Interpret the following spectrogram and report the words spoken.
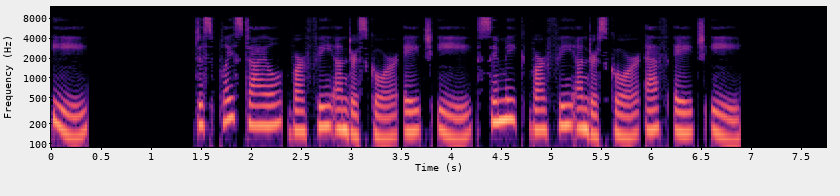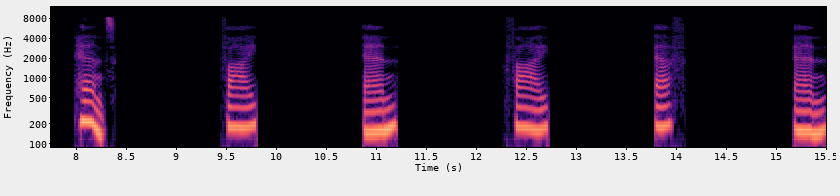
e. Display style varphi underscore h e simic varphi underscore f h e hence phi n phi f n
